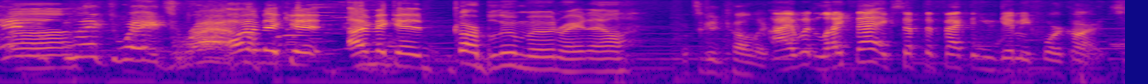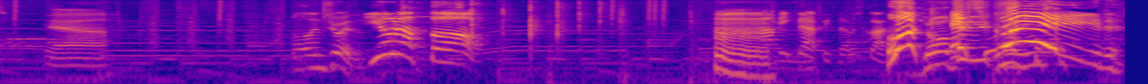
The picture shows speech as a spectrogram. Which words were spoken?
Inflict Wade's I wrath. want to make it. I make it Gar Blue Moon right now. What's a good color? I would like that, except the fact that you gave me four cards. Yeah. Well, enjoy them. Beautiful. Hmm. Happy fappy, that was class. Look, Go it's big. Wade.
